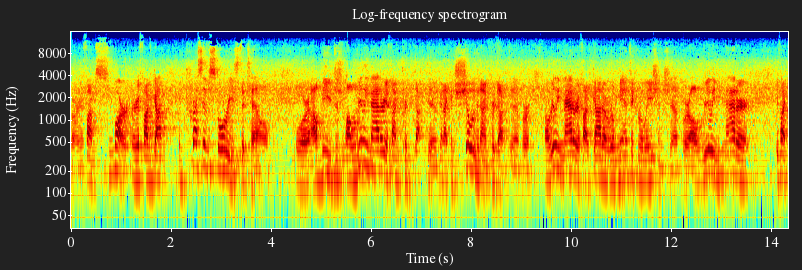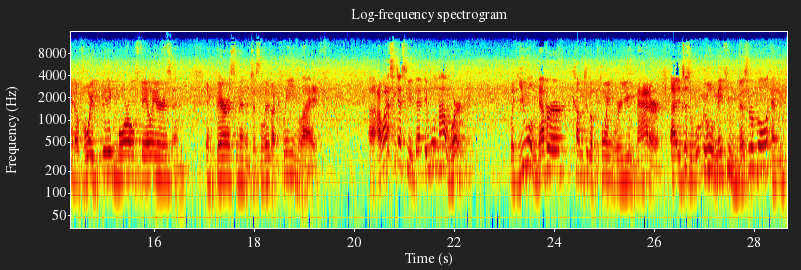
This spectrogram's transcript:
or if I'm smart, or if I've got impressive stories to tell, or I'll be just I'll really matter if I'm productive and I can show that I'm productive, or I'll really matter if I've got a romantic relationship, or I'll really matter if I can avoid big moral failures and embarrassment and just live a clean life. Uh, I want to suggest to you that it will not work. Like you will never come to the point where you matter. Uh, it just it will make you miserable and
